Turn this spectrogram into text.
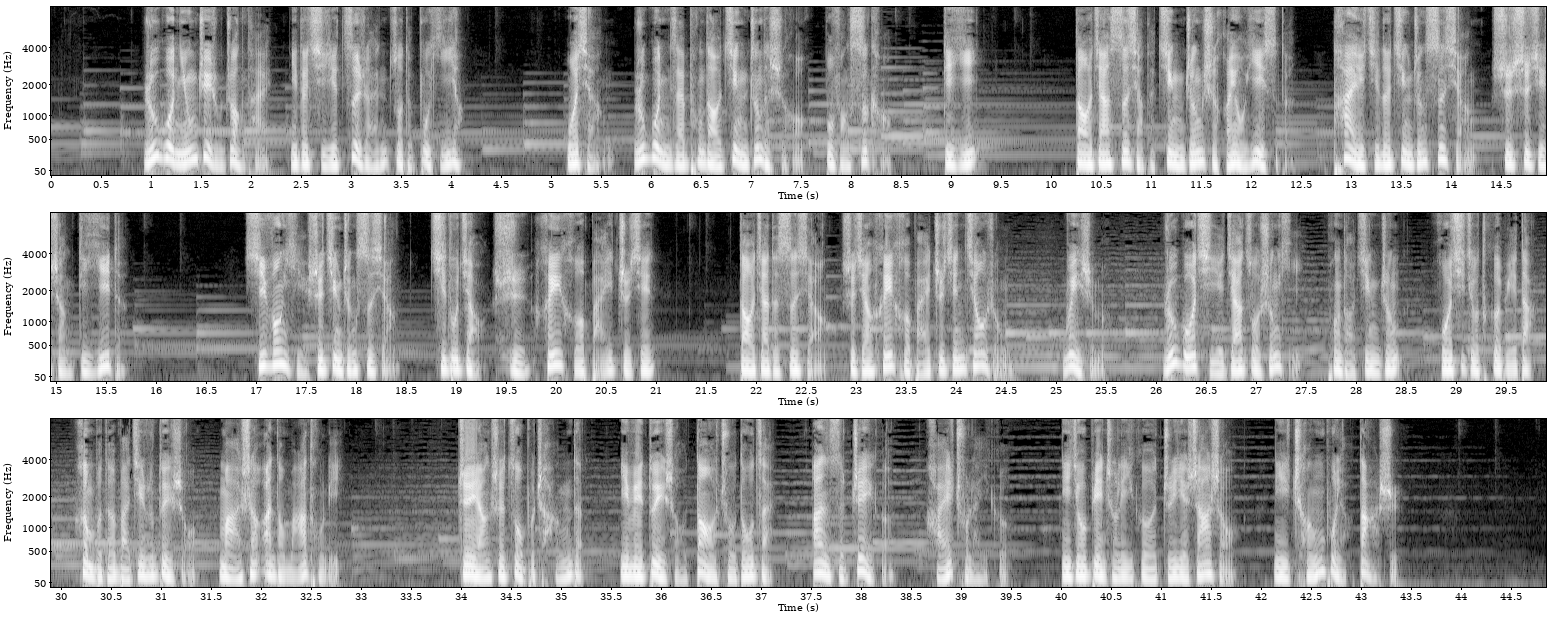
如果你用这种状态，你的企业自然做的不一样。我想，如果你在碰到竞争的时候，不妨思考：第一。道家思想的竞争是很有意思的，太极的竞争思想是世界上第一的。西方也是竞争思想，基督教是黑和白之间。道家的思想是将黑和白之间交融。为什么？如果企业家做生意碰到竞争，火气就特别大，恨不得把竞争对手马上按到马桶里。这样是做不长的，因为对手到处都在，按死这个还出来一个，你就变成了一个职业杀手，你成不了大事。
